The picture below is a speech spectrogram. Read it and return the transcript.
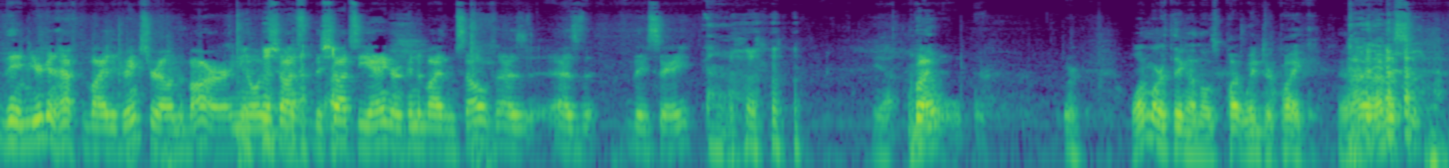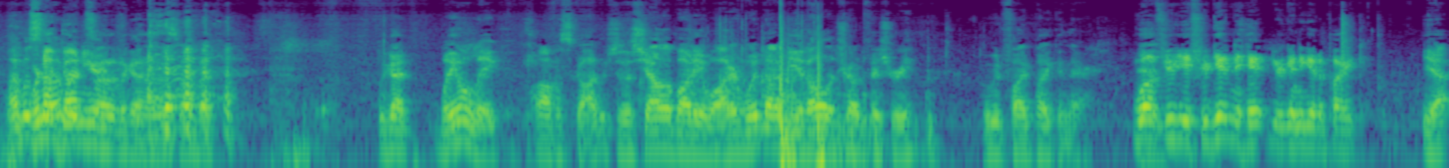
then you're gonna have to buy the drinks around the bar. You know, the shots the shots of Yang aren't gonna buy themselves, as as they say. Yeah, But One more thing on those pi- winter pike, and I, I'm a, s- I'm a We're not done here. son of a gun on this one, but we got Whale Lake off of Scott, which is a shallow body of water. Would not be at all a trout fishery. We would find pike in there. well, And- if you're if you're getting a hit, you're gonna get a pike. Yeah,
